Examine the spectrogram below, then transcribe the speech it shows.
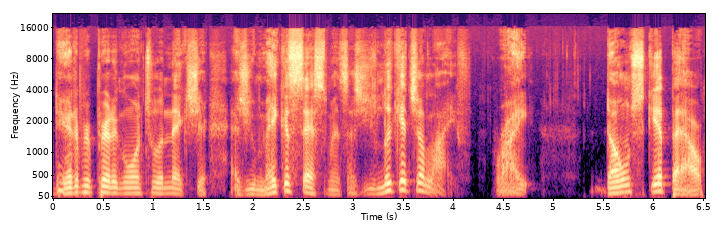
dare to prepare to go into a next year, as you make assessments, as you look at your life, right? Don't skip out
